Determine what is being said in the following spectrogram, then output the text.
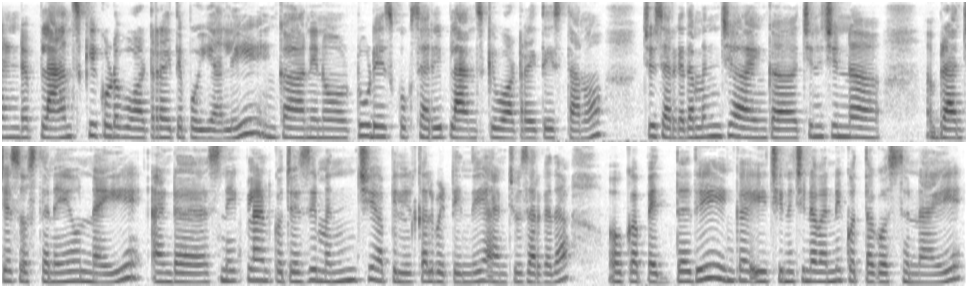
అండ్ ప్లాంట్స్కి కూడా వాటర్ అయితే పోయాలి. ఇంకా నేను టూ డేస్కి ఒకసారి ప్లాంట్స్కి వాటర్ అయితే ఇస్తాను. చూసారు కదా మంచిగా ఇంకా చిన్న చిన్న బ్రాంచెస్ వస్తూనే ఉన్నాయి. అండ్ uh, స్నేక్ ప్లాంట్కి వచ్చేసి మంచిగా పిల్కలు పెట్టింది. అండ్ చూసారు కదా ఒక పెద్దది ఇంకా ఈ చిన్న చిన్నవన్నీ కొత్తగా వస్తున్నాయి.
